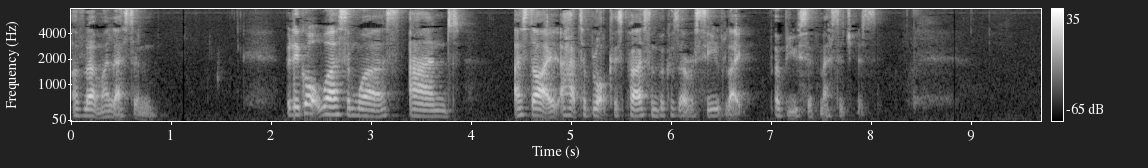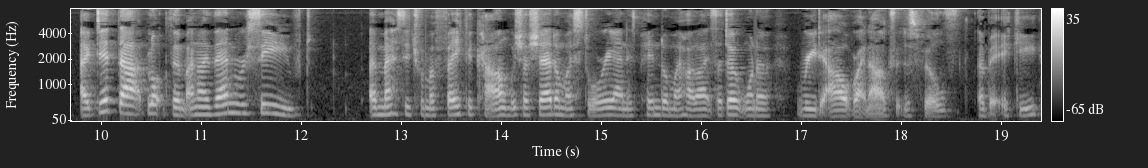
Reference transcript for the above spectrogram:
I've learned my lesson. But it got worse and worse, and I started. I had to block this person because I received like abusive messages. I did that, blocked them, and I then received a message from a fake account which I shared on my story and is pinned on my highlights. I don't want to read it out right now because it just feels a bit icky.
